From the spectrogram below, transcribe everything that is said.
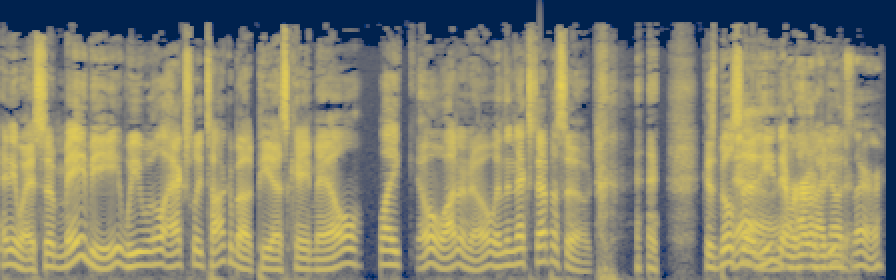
Anyway, so maybe we will actually talk about PSK Mail, like, oh, I don't know, in the next episode. Because Bill said he'd never heard that of I it know either. it's there.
